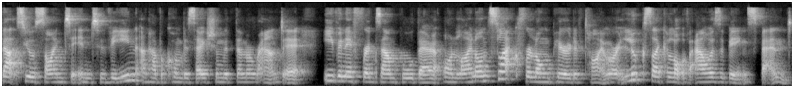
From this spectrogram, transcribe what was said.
that's your sign to intervene and have a conversation with them around it. Even if, for example, they're online on Slack for a long period of time, or it looks like a lot of hours are being spent,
